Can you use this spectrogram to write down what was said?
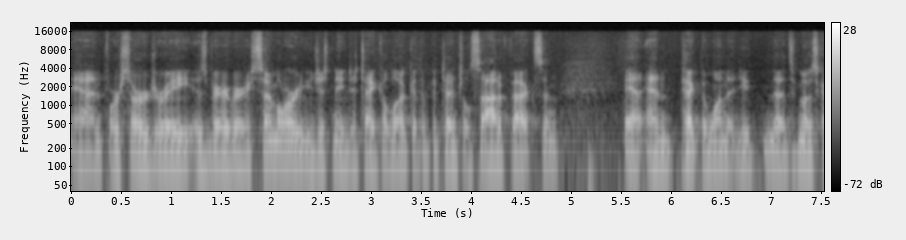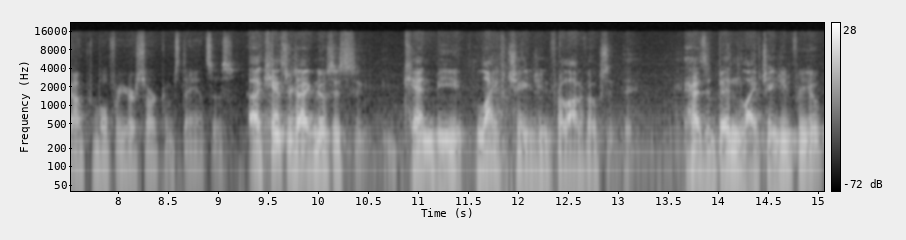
and for surgery is very, very similar. You just need to take a look at the potential side effects and, and, and pick the one that you, that's most comfortable for your circumstances. A cancer diagnosis can be life changing for a lot of folks. Has it been life changing for you?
